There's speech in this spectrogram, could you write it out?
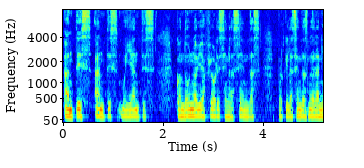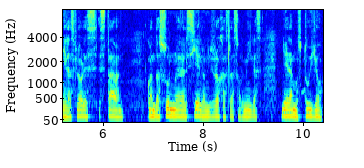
antes, antes, muy antes, cuando aún no había flores en las sendas, porque las sendas no eran ni las flores estaban, cuando azul no era el cielo ni rojas las hormigas, ya éramos tú y yo.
